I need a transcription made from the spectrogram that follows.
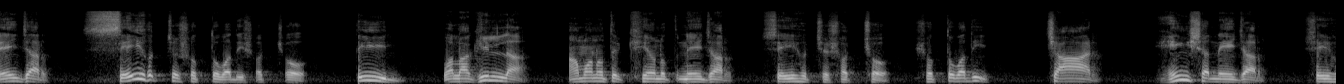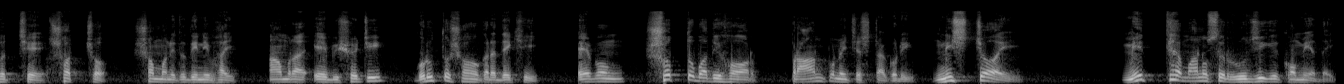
নেই যার, সেই হচ্ছে সত্যবাদী স্বচ্ছ। তিন, ওয়ালা ঘিল্লা, আমানতের খেয়ানত নেই যার, সেই হচ্ছে স্বচ্ছ। সত্যবাদী। চার, হিংসা নেই যার, সেই হচ্ছে স্বচ্ছ। সম্মানিত দিনী ভাই, আমরা এ বিষয়টি গুরুত্ব সহকারে দেখি এবং সত্যবাদী হওয়ার প্রাণপণে চেষ্টা করি। নিশ্চয় মিথ্যা মানুষের রুজিকে কমিয়ে দেয়।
